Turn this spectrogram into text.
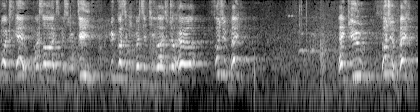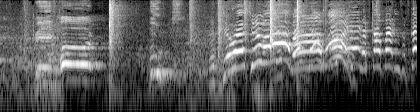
48, parcel X, Mr. To. Sergeant Major. Thank you, Sergeant Major. Report. Boots. Let's do it, do it. Let's go, Let's go. Let's go, buttons. Let's go.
